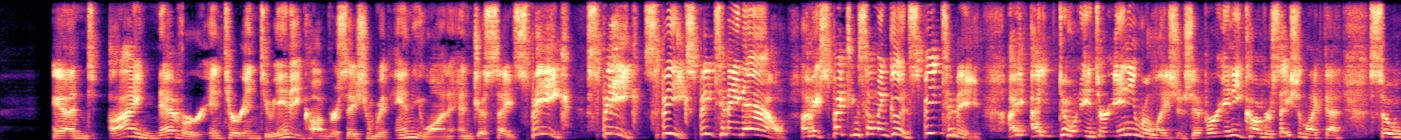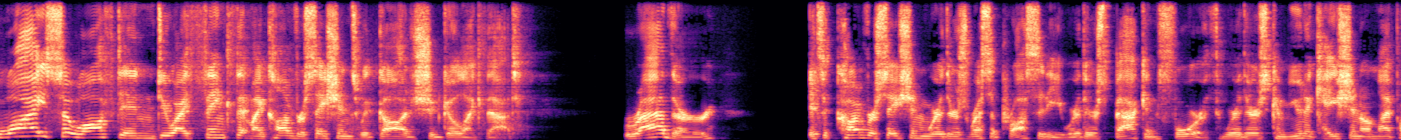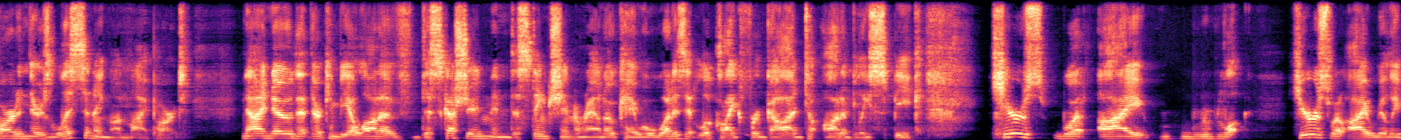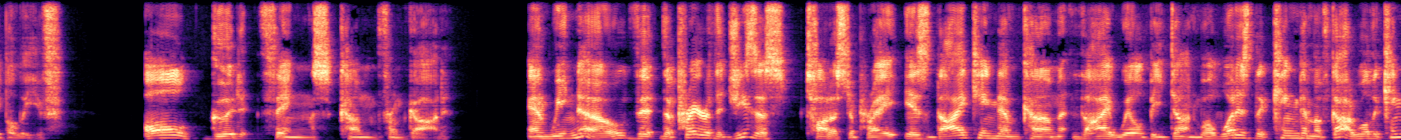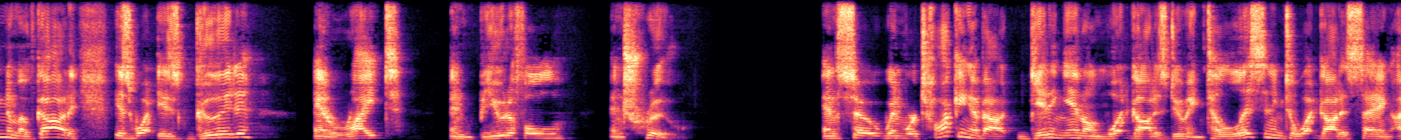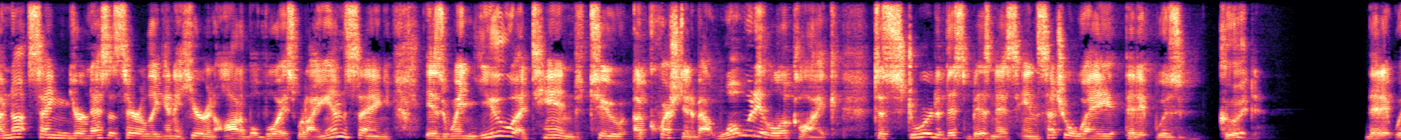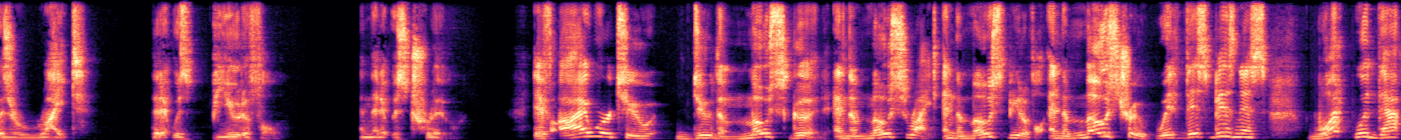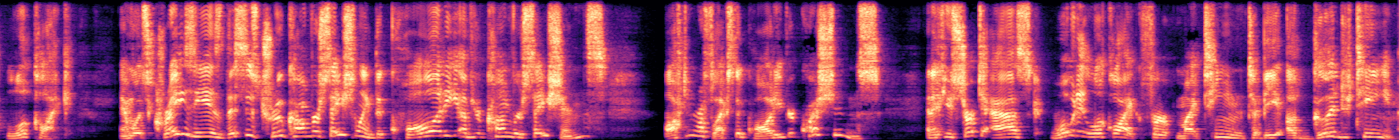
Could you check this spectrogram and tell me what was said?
And I never enter into any conversation with anyone and just say, Speak, speak, speak, speak to me now. I'm expecting something good. Speak to me. I, I don't enter any relationship or any conversation like that. So, why so often do I think that my conversations with God should go like that? Rather, it's a conversation where there's reciprocity, where there's back and forth, where there's communication on my part and there's listening on my part. Now, I know that there can be a lot of discussion and distinction around, okay, well, what does it look like for God to audibly speak? Here's what I, here's what I really believe. All good things come from God. And we know that the prayer that Jesus taught us to pray is thy kingdom come thy will be done well what is the kingdom of god well the kingdom of god is what is good and right and beautiful and true. And so when we're talking about getting in on what God is doing, to listening to what God is saying, I'm not saying you're necessarily going to hear an audible voice. What I am saying is when you attend to a question about what would it look like to steward this business in such a way that it was good, that it was right, that it was beautiful, and that it was true if I were to do the most good and the most right and the most beautiful and the most true with this business, what would that look like? And what's crazy is this is true conversationally. The quality of your conversations often reflects the quality of your questions. And if you start to ask, what would it look like for my team to be a good team?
